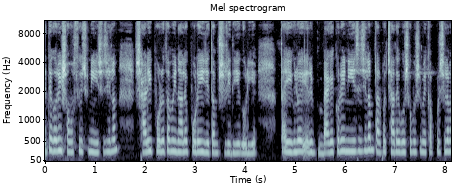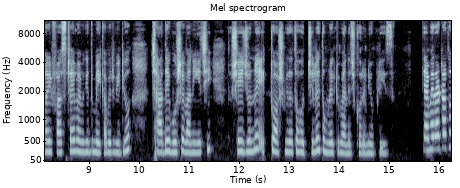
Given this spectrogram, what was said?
এতে করেই সমস্ত কিছু নিয়ে এসেছিলাম। শাড়ি পরে তো আমি নালে পরেই যেতাম সিঁড়ি দিয়ে গড়িয়ে। তাই এগুলো এর ব্যাগে করেই নিয়ে এসেছিলাম। তারপর ছাদে বসে বসে মেকআপ করেছিলাম। আর এই ফার্স্ট টাইম আমি কিন্তু মেকআপের ভিডিও ছাদে বসে বানিয়েছি। তো সেই জন্য একটু অসুবিধা তো হচ্ছিলোই। তোমরা একটু ম্যানেজ করে নিও প্লিজ ক্যামেরাটা তো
